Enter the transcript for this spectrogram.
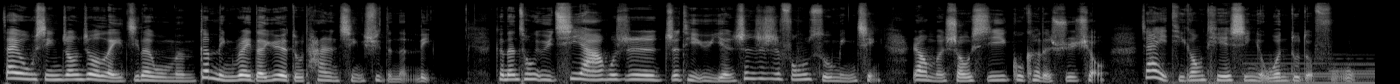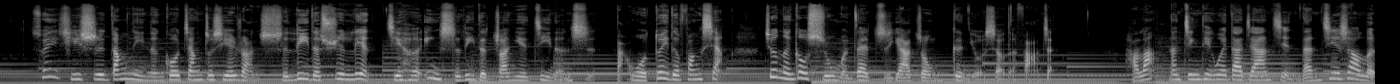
在无形中就累积了我们更敏锐的阅读他人情绪的能力。可能从语气啊，或是肢体语言，甚至是风俗民情，让我们熟悉顾客的需求，加以提供贴心有温度的服务。所以，其实当你能够将这些软实力的训练结合硬实力的专业技能时，把握对的方向，就能够使我们在职涯中更有效的发展。好啦，那今天为大家简单介绍了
